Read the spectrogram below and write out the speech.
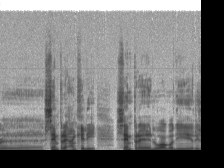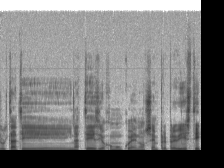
eh, sempre anche lì, sempre luogo di risultati inattesi o comunque non sempre previsti,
